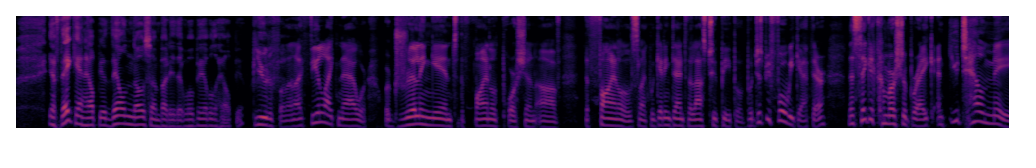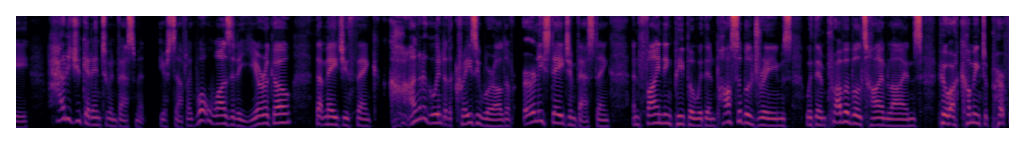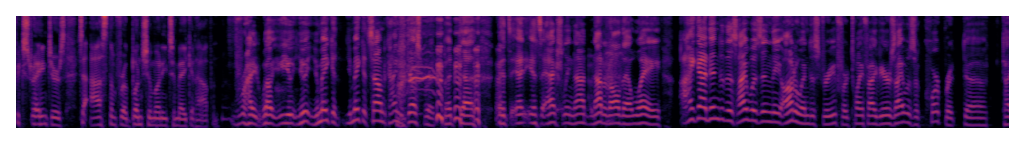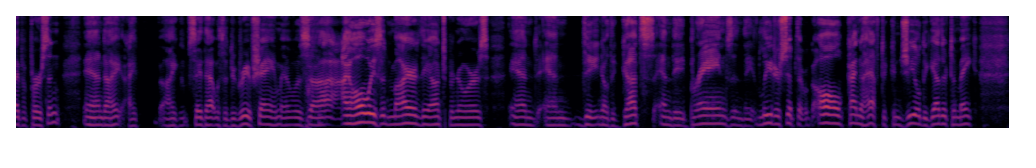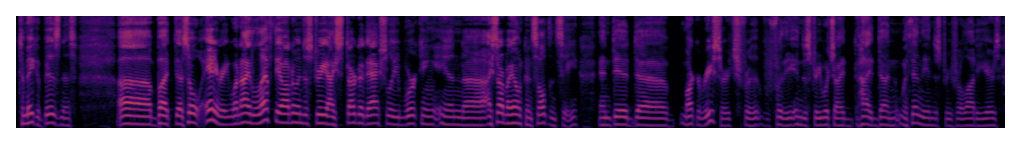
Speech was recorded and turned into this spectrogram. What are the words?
if they can't help you they'll know somebody that will be able to help you beautiful and i feel like now we're we're drilling into the final portion of the finals, like we're getting down to the last two people. But just before we get there, let's take a commercial break and you tell me how did you get into investment yourself? Like, what was it a year ago that made you think, I'm going to go into the crazy world of early stage investing and finding people with impossible dreams, with improbable timelines, who are coming to perfect strangers to ask them for a bunch of money to make it happen? Right. Well, you you, you make it you make it sound kind of desperate, but uh, it's it's actually not not at all that way. I got into this. I was in the auto industry for 25 years. I was a corporate uh, type of person, and I, I I say that with a degree of shame. It was uh, I always admired the entrepreneurs and and the you know the guts and the brains and the leadership that all kind of have to congeal together to make to make a business. Uh, but uh, so anyway, when I left the auto industry, I started actually working in. Uh, I started my own consultancy and did uh, market research for for the industry, which I had done within the industry for a lot of years.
